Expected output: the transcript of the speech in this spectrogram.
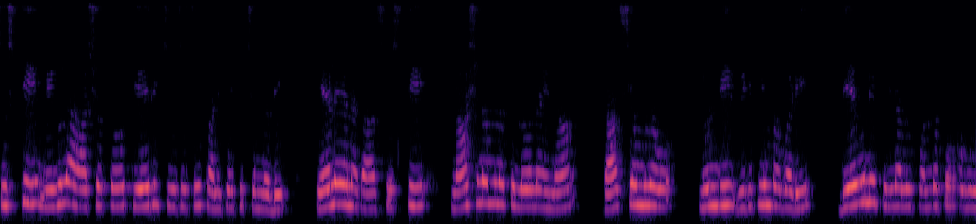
సృష్టి మిగుల ఆశతో తేరి చూచుచూ కనిపెట్టుచున్నది. ఏలైనగా సృష్టి నాశనములకు లోనైన దాస్యంలో నుండి విడిపింపబడి దేవుని పిల్లలు పొందపోవు.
